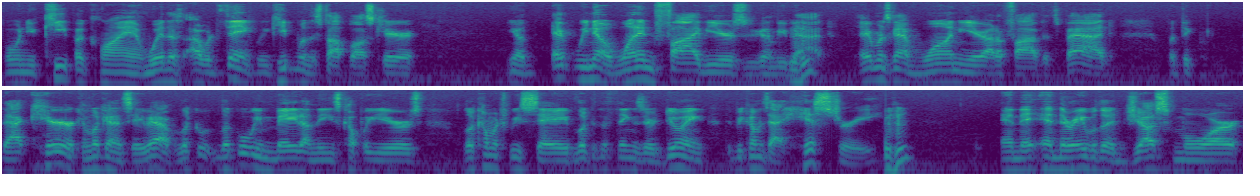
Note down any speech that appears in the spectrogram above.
but when you keep a client with us, I would think we keep them with a stop loss carrier. You know, we know one in five years is going to be mm-hmm. bad. Everyone's going to have one year out of five that's bad, but the, that carrier can look at it and say, "Yeah, look look what we made on these couple years. Look how much we saved. Look at the things they're doing." It becomes that history, mm-hmm. and they and they're able to adjust more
